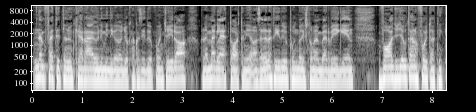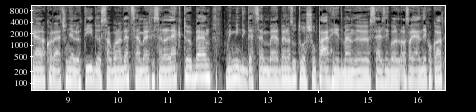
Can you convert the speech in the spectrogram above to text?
nem feltétlenül kell ráülni mindig a nagyoknak az időpontjaira, hanem meg lehet tartani az eredeti időpontban is november végén, vagy ugye utána folytatni kell a karácsony előtti időszakban a decembert, hiszen a legtöbben még mindig decemberben, az utolsó pár hétben ö, szerzik be az, az ajándékokat,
